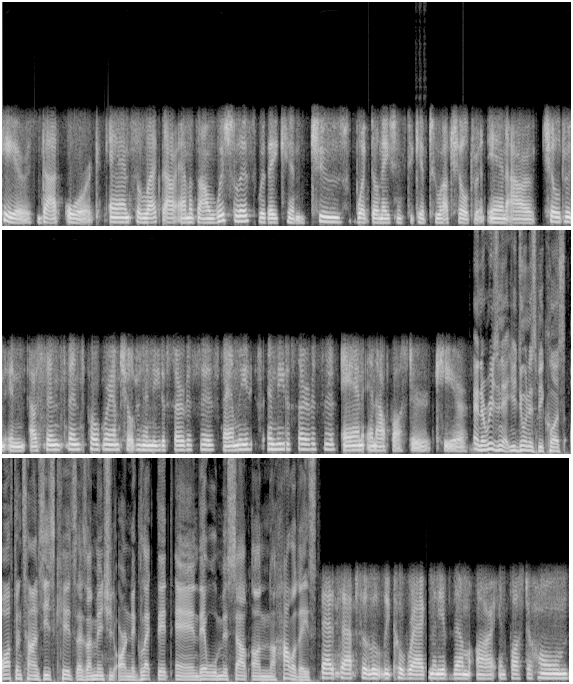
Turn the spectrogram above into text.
cares.org and select our Amazon wish list where they can choose what donations to give to our children. In our children in our CINS/FINS program, children in need of services, families in need of services, and in our foster care. And the reason that you're doing this because oftentimes these kids, as I mentioned, are neglected and they will miss out on the holidays. That's absolutely correct. Many of them are in foster homes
